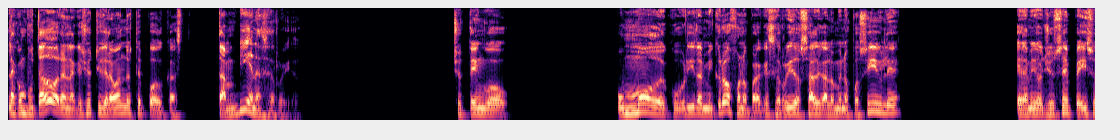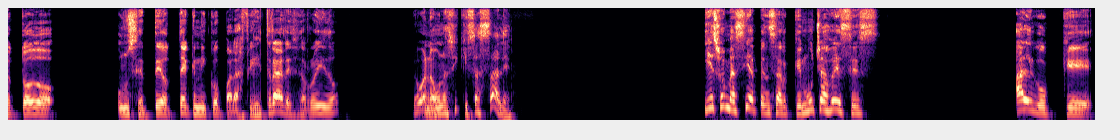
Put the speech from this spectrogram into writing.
La computadora en la que yo estoy grabando este podcast también hace ruido. Yo tengo un modo de cubrir al micrófono para que ese ruido salga lo menos posible. El amigo Giuseppe hizo todo un seteo técnico para filtrar ese ruido, pero bueno, aún así quizás sale. Y eso me hacía pensar que muchas veces algo que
